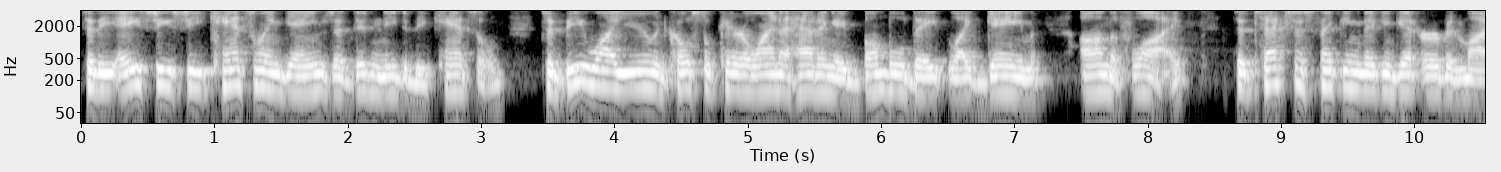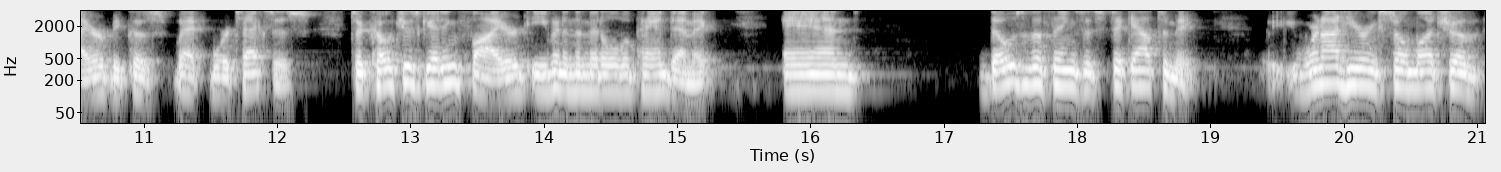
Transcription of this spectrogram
to the ACC canceling games that didn't need to be canceled, to BYU and Coastal Carolina having a bumble date like game on the fly, to Texas thinking they can get Urban Meyer because we're Texas, to coaches getting fired even in the middle of a pandemic, and those are the things that stick out to me. We're not hearing so much of,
